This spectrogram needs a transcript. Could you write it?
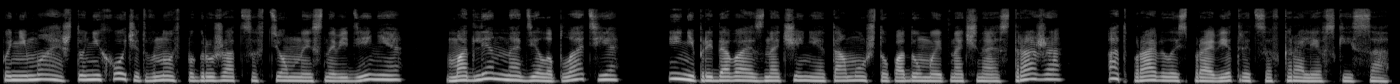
Понимая, что не хочет вновь погружаться в темные сновидения, Мадлен надела платье и, не придавая значения тому, что подумает ночная стража, отправилась проветриться в королевский сад.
